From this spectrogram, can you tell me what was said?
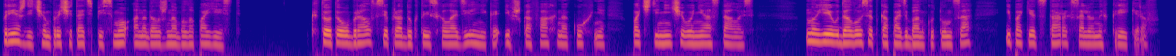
Прежде чем прочитать письмо, она должна была поесть. Кто-то убрал все продукты из холодильника, и в шкафах на кухне почти ничего не осталось. Но ей удалось откопать банку тунца и пакет старых соленых крекеров.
